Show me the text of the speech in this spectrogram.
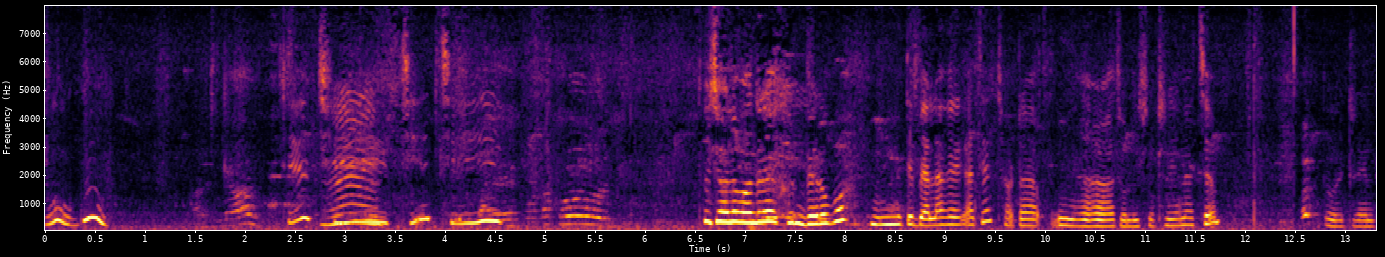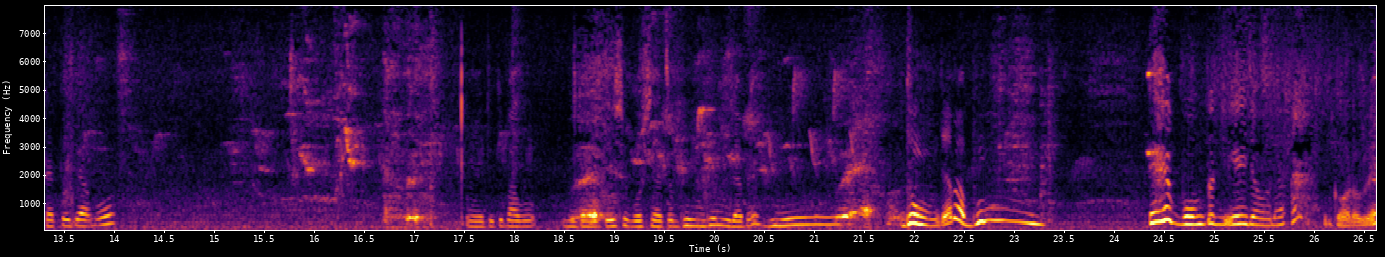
গু গু। তো চলো বন্ধুরা, এখন বেরোবো। এমনিতে বেলা হয়ে গেছে, ছটা চল্লিশে ট্রেন আছে। তো ওই ট্রেনটাতে যাব। এদিকে বাবু গাড়িতে এসে বসে আছে, ভুম ভুম যাবে। ভুম ভুম যাবা, ভুম। বুম তো নিয়েই যাব না, গরমে।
